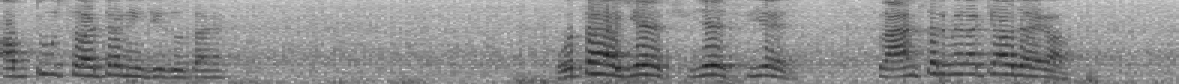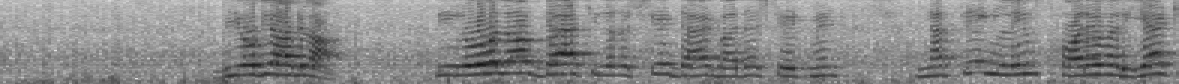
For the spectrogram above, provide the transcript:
अप टू सर्टन एजेस होता है। होता है? यस यस यस तो आंसर मेरा क्या हो जाएगा? बी हो गया अगला। The role of dash illustrate that by the statement nothing lives forever yet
